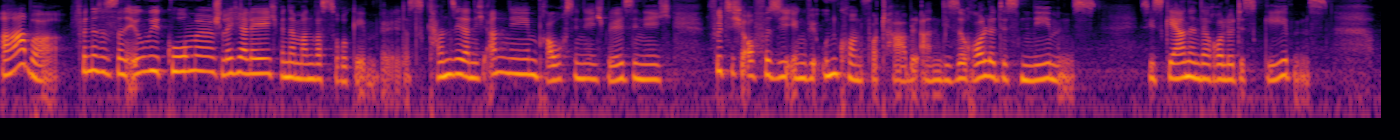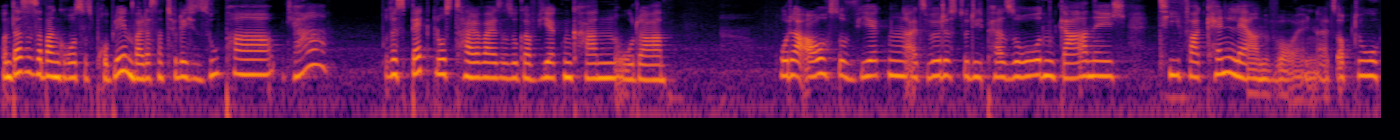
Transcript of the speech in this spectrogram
aber findet es dann irgendwie komisch, lächerlich, wenn der Mann was zurückgeben will. Das kann sie dann nicht annehmen, braucht sie nicht, will sie nicht, fühlt sich auch für sie irgendwie unkomfortabel an, diese Rolle des Nehmens. Sie ist gerne in der Rolle des Gebens. Und das ist aber ein großes Problem, weil das natürlich super, ja, respektlos teilweise sogar wirken kann oder oder auch so wirken, als würdest du die Person gar nicht tiefer kennenlernen wollen, als ob du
